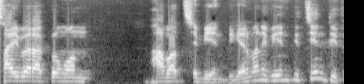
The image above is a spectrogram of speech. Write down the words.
সাইবার আক্রমণ ভাবাচ্ছে বিএনপি এর মানে বিএনপি চিন্তিত।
